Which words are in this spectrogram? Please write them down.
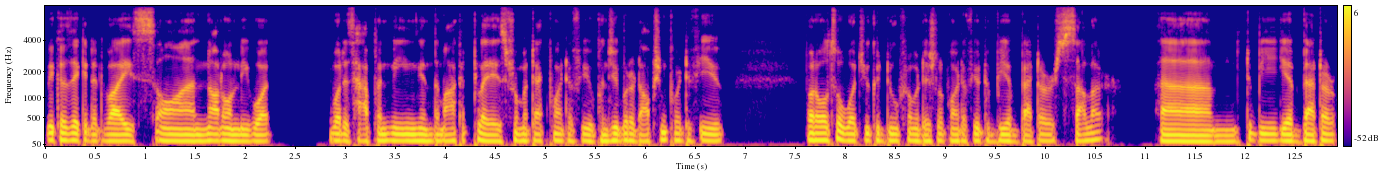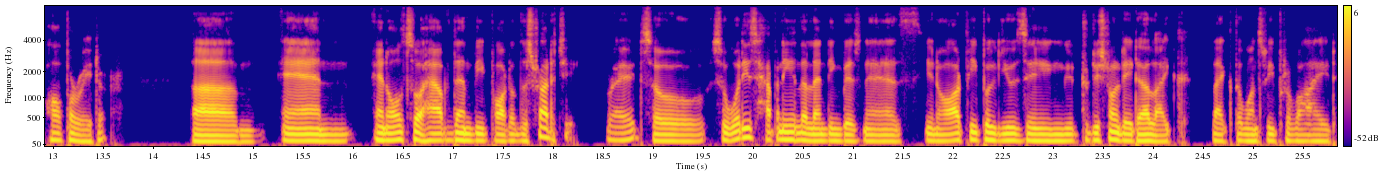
because they can advise on not only what what is happening in the marketplace from a tech point of view, consumer adoption point of view, but also what you could do from a digital point of view to be a better seller, um, to be a better operator, um, and and also have them be part of the strategy, right? So so what is happening in the lending business? You know, are people using traditional data like like the ones we provide,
